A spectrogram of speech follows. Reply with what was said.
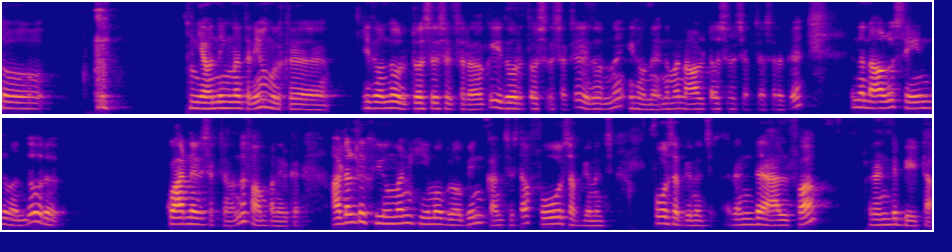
so இங்கே வந்தீங்கன்னா தெரியும் உங்களுக்கு இது வந்து ஒரு டர்சரி ஸ்ட்ரக்சர் இருக்குது இது ஒரு டர்சரி ஸ்ட்ரக்சர் இது ஒன்று இது ஒன்று இந்த மாதிரி நாலு டர்சரி ஸ்ட்ரக்சர்ஸ் இருக்குது இந்த நாலும் சேர்ந்து வந்து ஒரு குவாடினரி செக்ஷன் வந்து ஃபார்ம் பண்ணியிருக்கு adult human haemoglobin consist of four subunits four subunits ரெண்டு ஆல்ஃபா ரெண்டு பீட்டா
